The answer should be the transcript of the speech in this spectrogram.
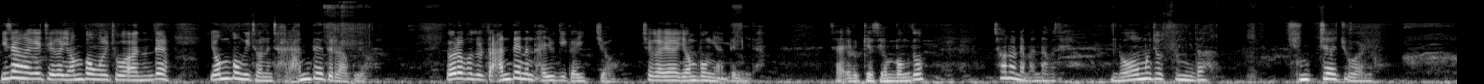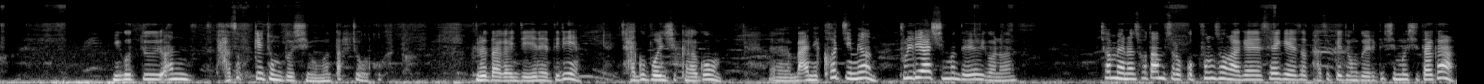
이상하게 제가 연봉을 좋아하는데 연봉이 저는 잘 안 되더라고요. 여러분들도 안 되는 다육이가 있죠. 제가 연봉이 안 됩니다. 자 이렇게 해서 연봉도 천 원에 만나보세요. 너무 좋습니다. 진짜 좋아요. 이것도 한 다섯 개 정도 심으면 딱 좋을 것 같아. 그러다가 이제 얘네들이 자구 번식하고 에, 많이 커지면 분리하시면 돼요. 이거는 처음에는 소담스럽고 풍성하게 세 개에서 다섯 개 정도 이렇게 심으시다가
